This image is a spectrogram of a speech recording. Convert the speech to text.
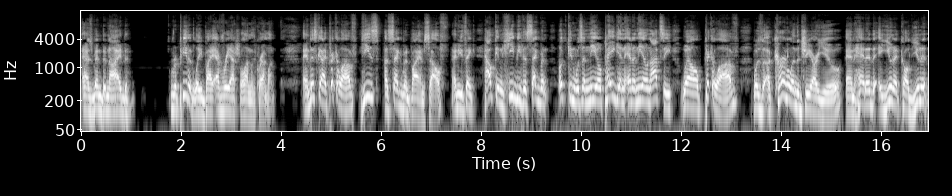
has been denied repeatedly by every echelon of the Kremlin. And this guy, Pikalov, he's a segment by himself. And you think, how can he be the segment? Utkin was a neo-pagan and a neo-Nazi. Well, Pikalov was a colonel in the GRU and headed a unit called Unit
